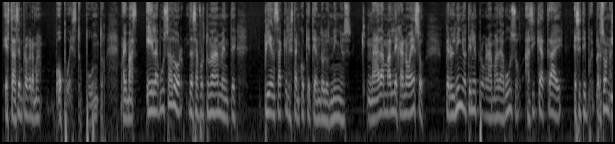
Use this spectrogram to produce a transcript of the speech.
Estás en programa opuesto, punto. No hay más. El abusador, desafortunadamente, piensa que le están coqueteando a los niños. Nada más lejano eso. Pero el niño tiene el programa de abuso, así que atrae ese tipo de personas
